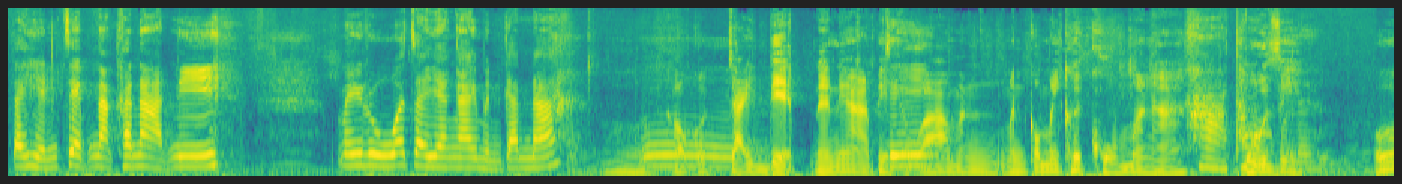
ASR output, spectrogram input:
แต่เห็นเจ็บหนักขนาดนี้ ไม่รู้ว่าจะยังไงเหมือนกันนะเออเขาก็ใจเด็ดนะเนี่ยเพียงจริแต่งว่ามันมันก็ไม่ค่อยคุ้มอะนะค่ะถลดูอกสิเลย โอ้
